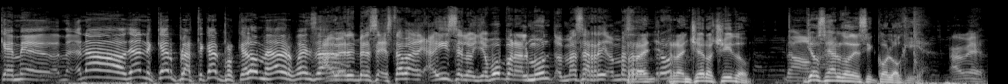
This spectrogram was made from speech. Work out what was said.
que me... No, ya ni quiero platicar porque luego me da vergüenza. A ver, estaba ahí, se lo llevó para el monte, más arriba, más Ranchero chido. yo sé algo de psicología. A ver.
